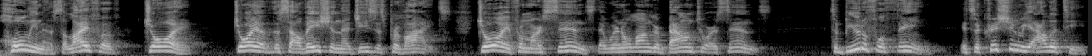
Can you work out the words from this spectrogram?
holiness, a life of joy, joy of the salvation that Jesus provides, joy from our sins, that we're no longer bound to our sins. It's a beautiful thing. It's a Christian reality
